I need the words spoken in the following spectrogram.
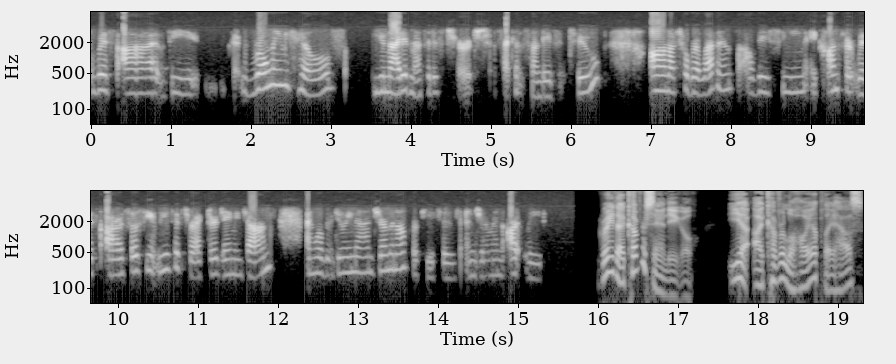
with uh, the Rolling Hills United Methodist Church, second Sundays at 2. On October 11th, I'll be singing a concert with our Associate Music Director, Jamie Johns, and we'll be doing uh, German opera pieces and German art lied. Great. I cover San Diego. Yeah, I cover La Jolla Playhouse,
